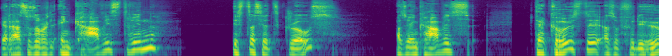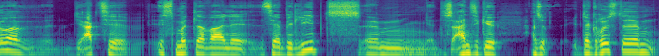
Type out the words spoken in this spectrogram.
Ja, da hast du zum Beispiel Encarvis drin. Ist das jetzt Growth? Also Encarvis der größte, also für die Hörer, die Aktie ist mittlerweile sehr beliebt. Ähm, das einzige, also der größte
